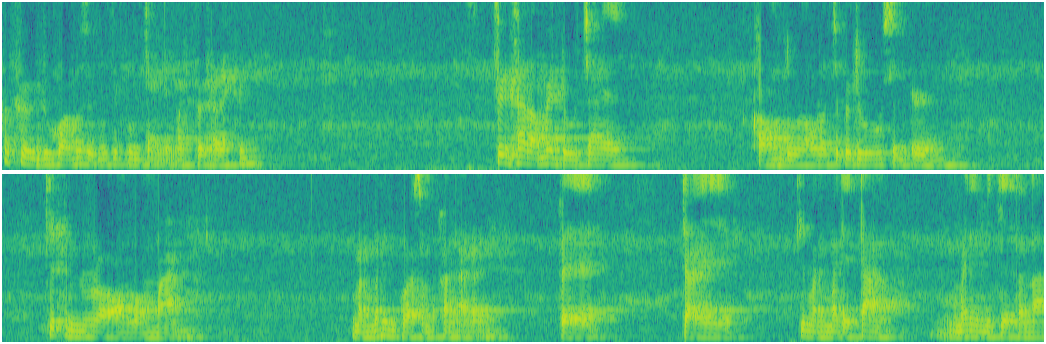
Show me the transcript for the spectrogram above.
ก็คือดูความรู้สึกนึกคิดปรุงแต่งเนี่ยมันเกิดอะไรขึ้น ซึ่งถ้าเราไม่ดูใจของดูเราเราจะไปดูสิ่งอื่นที่เป็นรองลงมา มันไม่ได้มีความสำคัญอะไร แต่ใจที่มันไม่ได้ตั้ง ไม่ได้มีเจตนา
